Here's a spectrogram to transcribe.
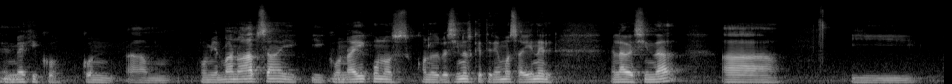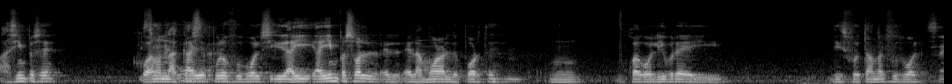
en Ujú. México con, am, con mi hermano Absa y, y con ahí con los, con los vecinos que teníamos ahí en, el, en la vecindad. Ah, y así empecé, jugando en la calle, gusta. puro fútbol. Sí, de ahí, ahí empezó el, el- el amor al deporte, un, un juego libre y disfrutando el fútbol. Sí.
